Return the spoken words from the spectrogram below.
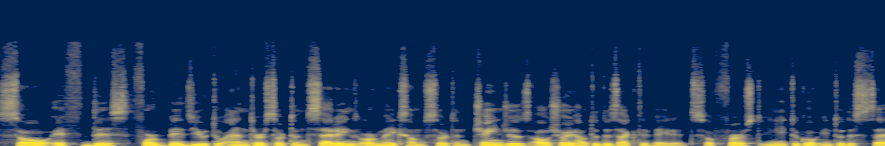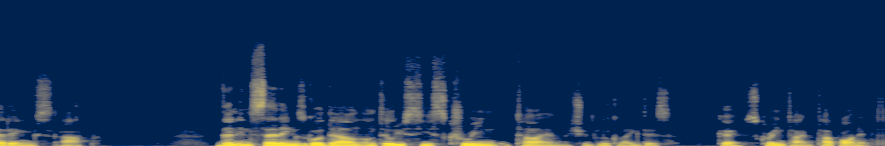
So if this forbids you to enter certain settings or make some certain changes, I'll show you how to deactivate it. So first you need to go into the settings app. Then in settings, go down until you see screen time. It should look like this. Okay, screen time, tap on it.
